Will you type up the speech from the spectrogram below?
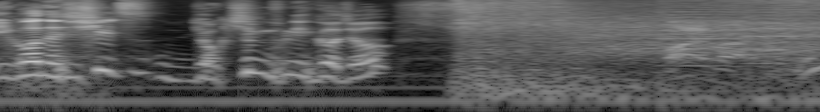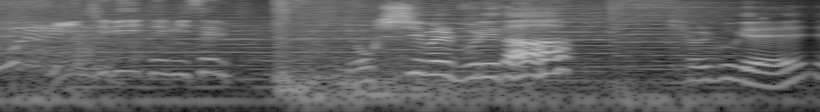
이거는 실 욕심부린 거죠? 욕심을 부리다 결국에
